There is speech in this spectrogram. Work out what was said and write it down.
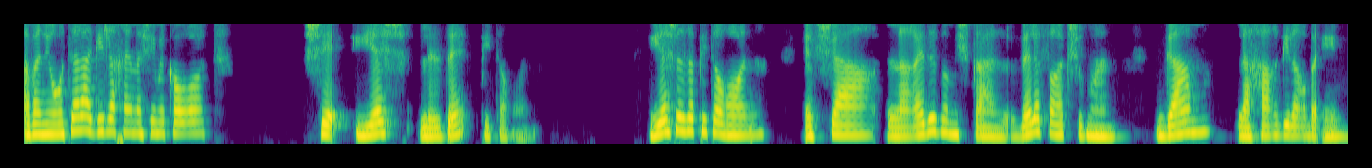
אבל אני רוצה להגיד לכן נשים יקרות שיש לזה פתרון. יש לזה פתרון, אפשר לרדת במשקל ולפרק שומן גם לאחר גיל 40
